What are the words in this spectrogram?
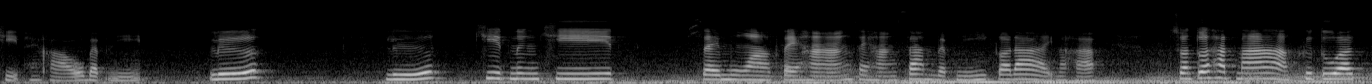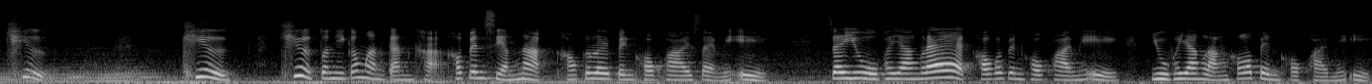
ขีดให้เขาแบบนี้ หรือ หรือขีดหนึ่งขีด ใส่หมวก ใส่หาง ใส่หางสั้นแบบนี้ก็ได้นะคะ ส่วนตัวถัดมาคือตัวคิวคิวคิวตัวนี้ก็เหมือนกันค่ะ เขาเป็นเสียงหนัก เขาก็เลยเป็นคอควายใส่ไม่เอกจะอยู่พยางค์แรกเขาก็เป็นคอควายไม่เอก อยู่พยางค์หลังเขาก็เป็นคอควายไม่เอก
